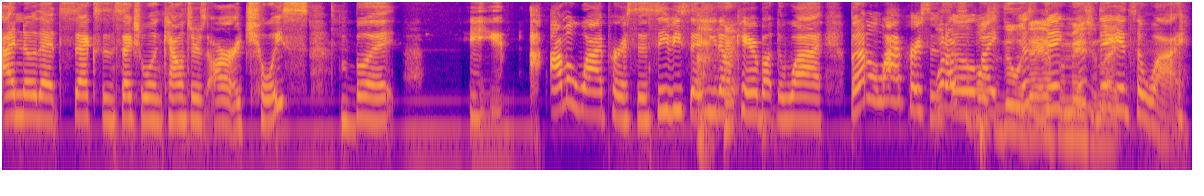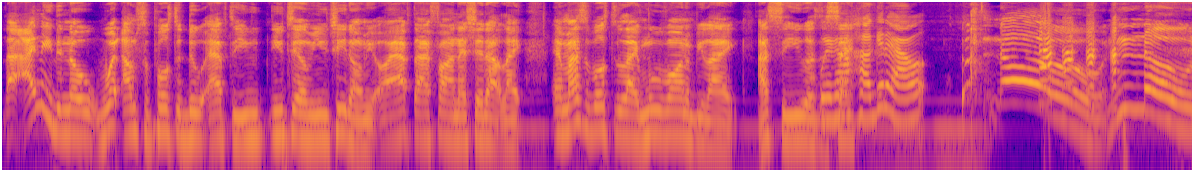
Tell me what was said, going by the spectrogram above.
I know that sex and sexual encounters are a choice, but I'm a why person. CV said he don't care about the why, but I'm a why person. What so I'm supposed like, to do with that dig, information, Let's dig like- into why. I need to know what I'm supposed to do after you you tell me you cheat on me, or after I find that shit out. Like, am I supposed to like move on and be like, I see you as the same? We're gonna hug it out. No, no,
